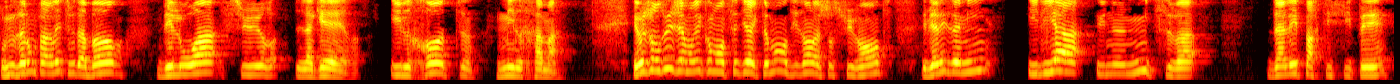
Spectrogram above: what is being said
où nous allons parler tout d'abord des lois sur la guerre, Ilchot Milchama. Et aujourd'hui, j'aimerais commencer directement en disant la chose suivante. Eh bien, les amis, il y a une mitzvah d'aller participer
